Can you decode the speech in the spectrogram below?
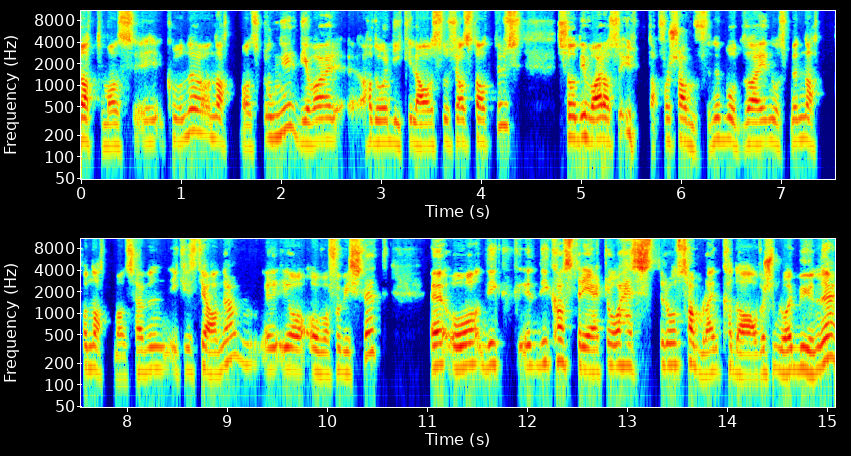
nattmannskone og nattmannsunger de var, hadde også like lav sosial status. Så de var altså utafor samfunnet, bodde da i noe som er natt, på Nattmannshaugen i Kristiania, overfor Bislett. Og de, de kastrerte og hester og samla inn kadaver som lå i byene.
